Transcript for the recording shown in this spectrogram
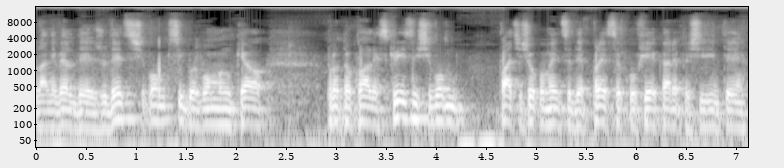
la nivel de județ și vom, sigur, vom încheia protocoale scrise și vom face și o convenție de presă cu fiecare președinte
